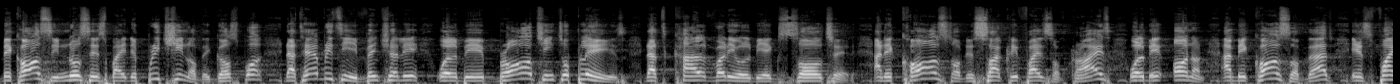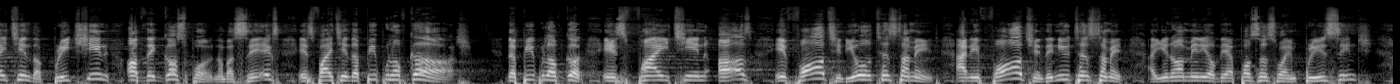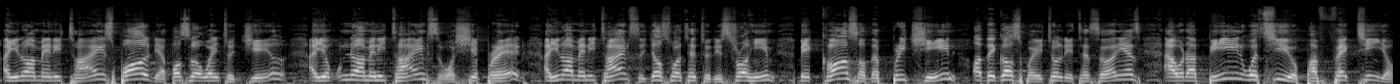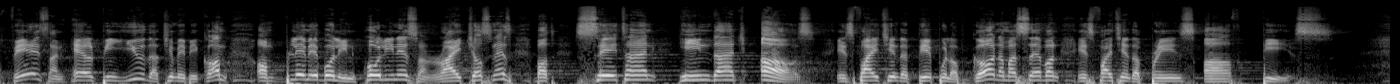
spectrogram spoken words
Because he knows it's by the preaching of the gospel that everything eventually will be brought into place. That Calvary will be exalted. And the cost of the sacrifice of Christ will be honored. And because of that, is fighting the preaching of the gospel. Number six, is fighting the people of God the people of God is fighting us. He fought in the Old Testament and he fought in the New Testament. And you know how many of the apostles were imprisoned? And you know how many times Paul the apostle went to jail? And you know how many times he was shipwrecked? And you know how many times they just wanted to destroy him because of the preaching of the gospel. He told the Thessalonians, I would have been with you, perfecting your faith and helping you that you may become unblameable in holiness and righteousness. But Satan hindered us. Is fighting the people of God. Number seven is fighting the Prince of Peace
